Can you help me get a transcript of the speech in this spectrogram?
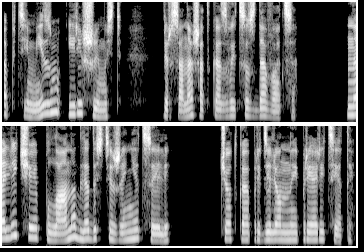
Оптимизм и решимость. Персонаж отказывается сдаваться. Наличие плана для достижения цели. Четко определенные приоритеты.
